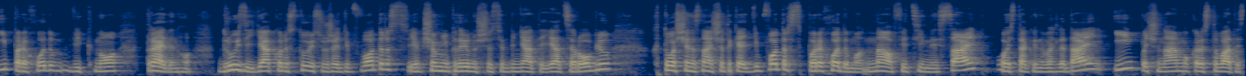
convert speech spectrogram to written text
і переходимо в вікно трейдингу. Друзі, я користуюсь уже Deepwaters. Якщо мені потрібно щось обміняти, я це роблю. Хто ще не знає, що таке Deepwaters, переходимо на офіційний сайт. Ось так він виглядає, і починаємо користуватися.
